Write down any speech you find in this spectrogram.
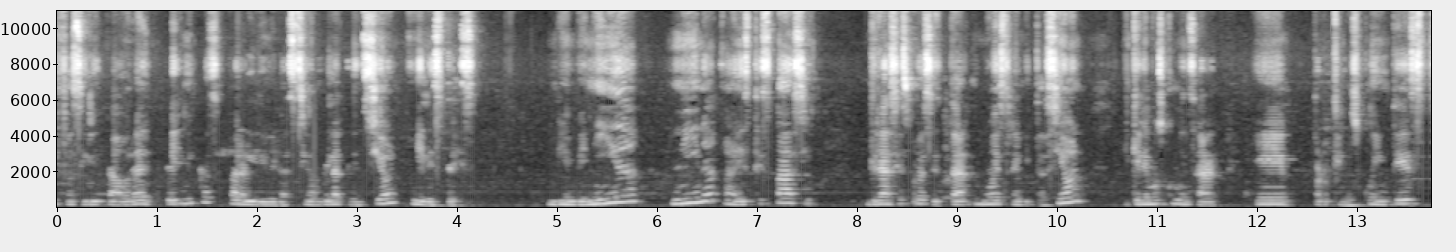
y facilitadora de técnicas para la liberación de la tensión y el estrés. Bienvenida, Nina, a este espacio. Gracias por aceptar nuestra invitación y queremos comenzar eh, para que nos cuentes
